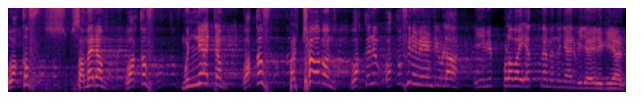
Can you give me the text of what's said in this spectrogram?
വഖഫ് സമരം വഖഫ് മുന്നേറ്റം വഖഫ് പ്രക്ഷോഭം വഖന് വഖഫിന് വേണ്ടിയുള്ള ഈ വിപ്ലവ യത്നം എന്ന് ഞാൻ വിചാരിക്കുകയാണ്.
